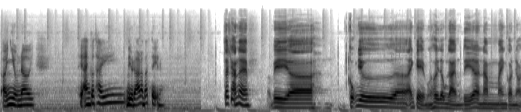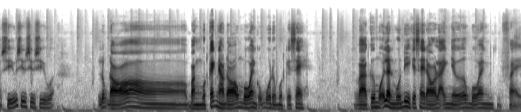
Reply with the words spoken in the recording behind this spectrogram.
ở nhiều nơi thì anh có thấy điều đó là bất tiện không Chắc chắn rồi em. Vì uh, cũng như ờ, anh kể một hơi rông dài một tí là năm anh còn nhỏ xíu xíu xíu xíu á. Lúc đó bằng một cách nào đó ông bố anh cũng mua được một cái xe. Và cứ mỗi lần muốn đi cái xe đó là anh nhớ ông bố anh phải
